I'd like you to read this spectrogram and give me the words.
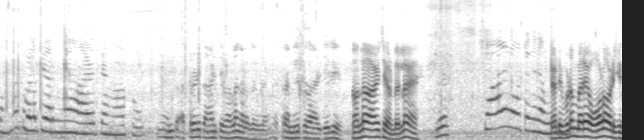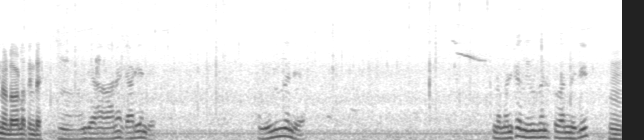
നമ്മൾക്ക് വെള്ളത്തിൽ ഇറങ്ങിയ ആഴത്തെ അങ്ങ് പോകും എന്ത് അത്ര അടി താഴ്ച വെള്ളം കിടക്കും ഇവിടെ? എത്ര മീറ്റർ താഴ്ച ഇല്ലേ നല്ല താഴ്ചയുണ്ട് അല്ലേ? എങ്ങനെയാ രണ്ട് ഇവിടം വരെ ഓളം അടിക്കുന്നുണ്ടോ വെള്ളത്തിന്റെ? ഉം, അതിന്റെ ആ ആന ചാടിയന്റെ നീന്തുന്നതിന്റെയാ മനുഷ്യൻ ഉം.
